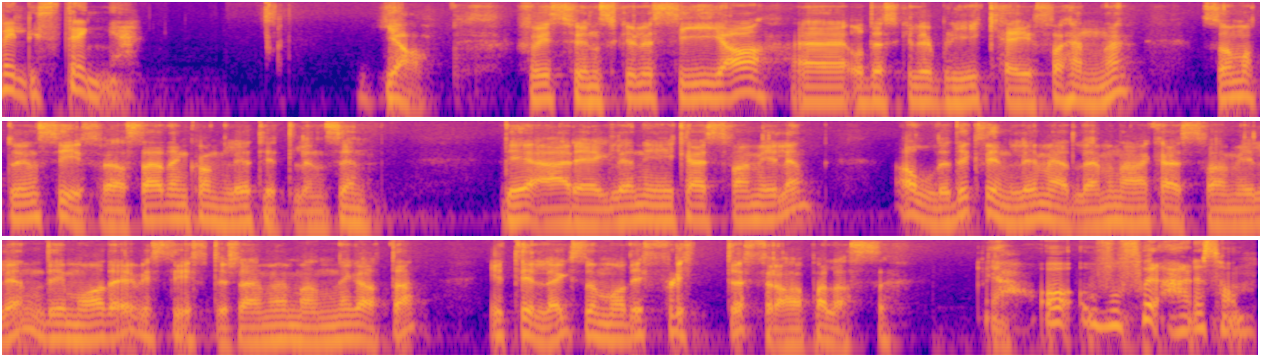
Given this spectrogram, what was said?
veldig strenge. Ja, for hvis hun skulle si ja, eh, og det skulle bli Kay for henne, så måtte hun si fra seg den kongelige tittelen sin. Det er reglene i keiserfamilien. Alle de kvinnelige medlemmene av keiserfamilien de må det hvis de gifter seg med mannen i gata. I tillegg så må de flytte fra palasset. Ja, Og hvorfor er det sånn?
